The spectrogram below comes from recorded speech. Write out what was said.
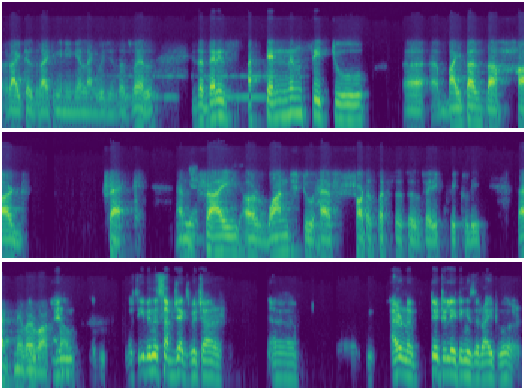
writers writing in Indian languages as well, is that there is a tendency to uh, bypass the hard track and yeah. try or want to have shorter successes very quickly. that never works and out. even the subjects which are uh, i don't know titillating is the right word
